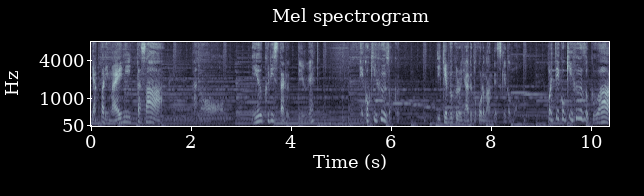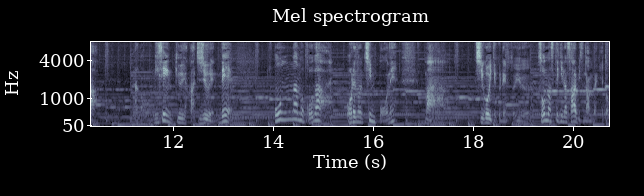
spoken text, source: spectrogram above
やっぱり前に言ったさ、あの、ニュークリスタルっていうね、手こき風俗。池袋にあるところなんですけども。これ手こき風俗は、あの、2980円で、女の子が、俺のチンポをね、まあ、しごいてくれるという、そんな素敵なサービスなんだけど、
